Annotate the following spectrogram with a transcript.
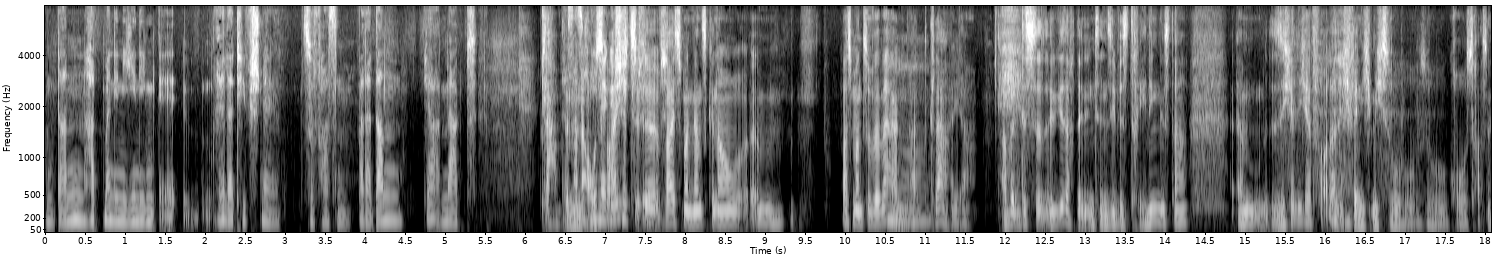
Und dann hat man denjenigen äh, relativ schnell zu fassen, weil er dann ja merkt, Klar, wenn man ausweicht, äh, weiß man ganz genau, ähm, was man zu verbergen mhm. hat. Klar, ja. Aber das, wie gesagt, ein intensives Training ist da ähm, sicherlich erforderlich, wenn ich mich so, so groß rasse.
